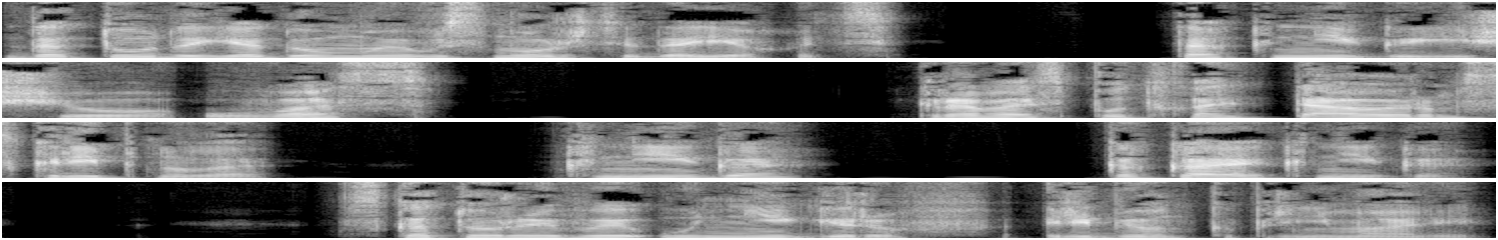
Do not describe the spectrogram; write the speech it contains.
До туда, я думаю, вы сможете доехать. Та книга еще у вас? Кровать под Хайтауэром скрипнула. Книга? Какая книга? С которой вы у нигеров ребенка принимали.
